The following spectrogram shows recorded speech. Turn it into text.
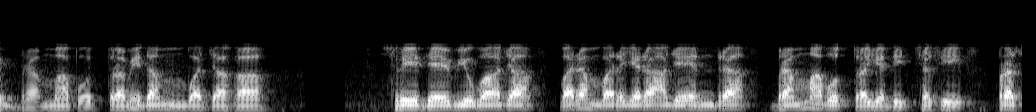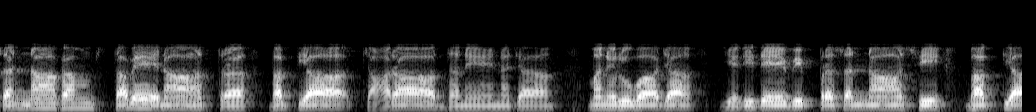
ब्रह्मपुत्रमिदं वचः। श्रीदेव्युवाच वरं वरय राजेन्द्र ब्रह्मपुत्र यदिच्छसि प्रसन्नाहं स्तवेनात्र भक्त्या चाराधनेन च। मनुरुवाच यदि देवि प्रसन्नासि भक्त्या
